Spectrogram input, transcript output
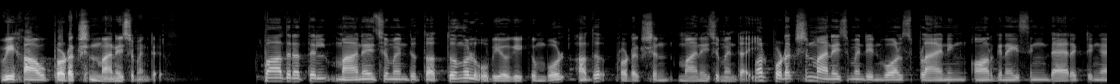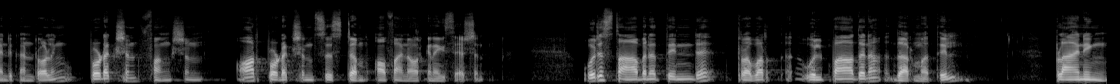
we have production management ഉൽപാദനത്തിൽ മാനേജ്മെന്റ് തത്വങ്ങൾ ഉപയോഗിക്കുമ്പോൾ അത് പ്രൊഡക്ഷൻ മാനേജ്മെന്റ് ആയി production management involves planning organising directing and controlling production function or production system of an organisation ഒരു സ്ഥാപനത്തിന്റെ പ്രവർ ഉൽപാദന ധർമ്മത്തിൽ planning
